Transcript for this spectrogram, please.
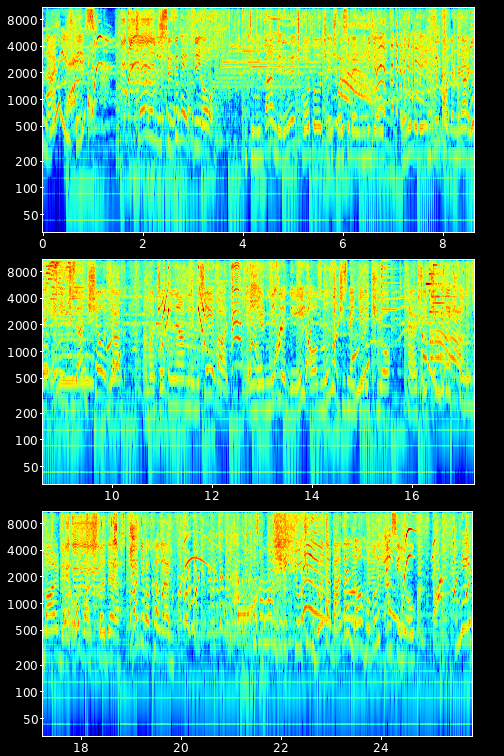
neredeyiz biz? Challenge sizi bekliyor. Üçümüzden birine çikolatalı çeşmesi verilecek. Onu bu renkli kalemelerle en iyi çizen kişi olacak. Ama çok önemli bir şey var. Ellerinizle değil ağzınızla çizmek gerekiyor. Her şey için bir dakikanız var ve o başladı. Hadi bakalım. Kazanmam gerekiyor çünkü burada benden daha havalı kimse yok. Ne?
